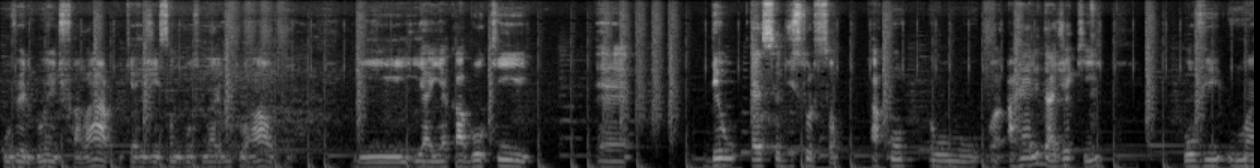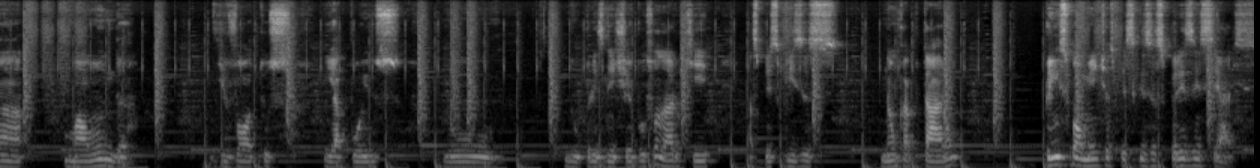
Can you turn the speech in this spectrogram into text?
com vergonha de falar porque a rejeição do Bolsonaro é muito alta. E, e aí acabou que é, deu essa distorção a, o, a realidade é que houve uma, uma onda de votos e apoios no, no presidente Jair Bolsonaro que as pesquisas não captaram, principalmente as pesquisas presenciais.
